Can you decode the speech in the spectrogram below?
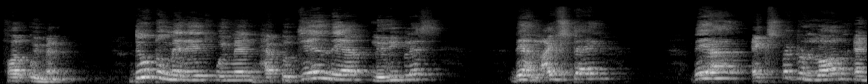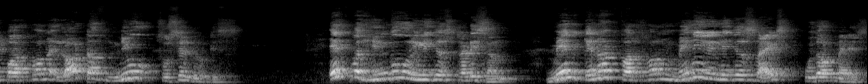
for women. Due to marriage, women have to change their living place, their lifestyle. They are expected to learn and perform a lot of new social duties. As per Hindu religious tradition, men cannot perform many religious rites without marriage.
